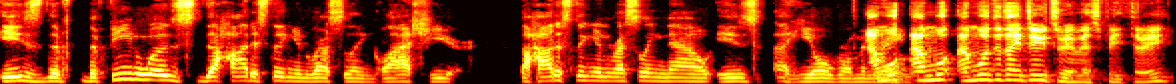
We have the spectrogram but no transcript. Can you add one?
is the the Fiend was the hottest thing in wrestling last year. The hottest thing in wrestling now is a heel Roman and What, and, what, and what did they do to him, SP3?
